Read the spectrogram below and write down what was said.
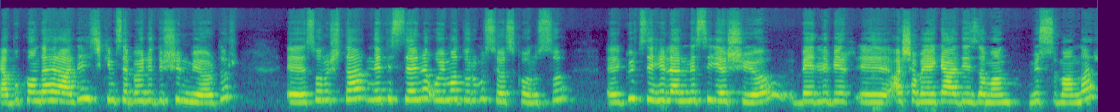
Ya bu konuda herhalde hiç kimse böyle düşünmüyordur. E, sonuçta nefislerine uyma durumu söz konusu. E, güç zehirlenmesi yaşıyor belli bir e, aşamaya geldiği zaman Müslümanlar.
